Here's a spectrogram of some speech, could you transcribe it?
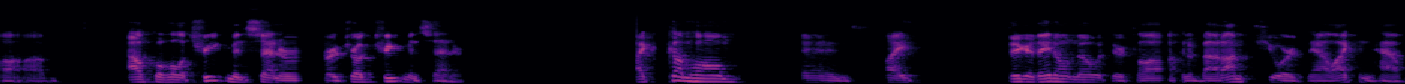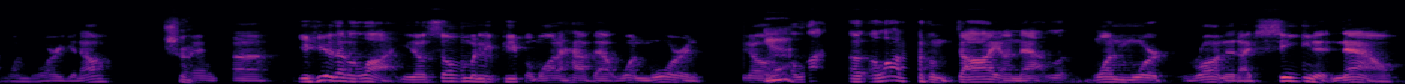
um, alcohol treatment center or a drug treatment center I come home and I figure they don't know what they're talking about. I'm cured now. I can have one more, you know? Sure. And uh, you hear that a lot. You know, so many people want to have that one more. And, you know, Yeah. a lot a, a lot of them die on that one more run. that I've seen it now.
